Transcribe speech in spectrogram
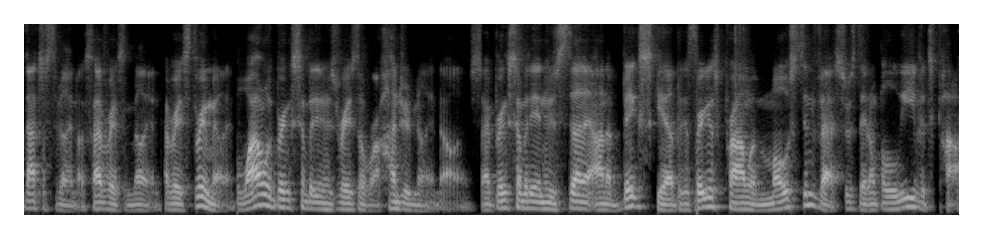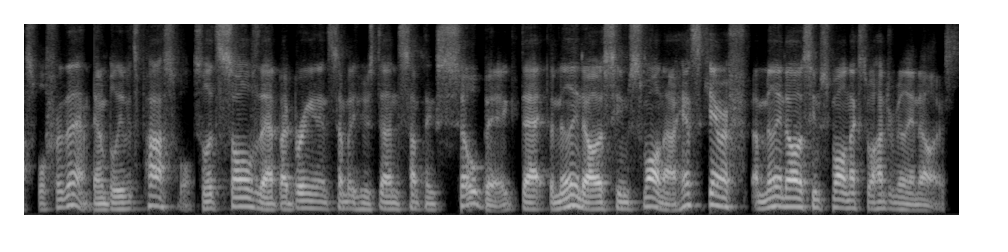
not just a million dollars? I've raised a million, I've raised three million. Why don't we bring somebody in who's raised over a hundred million dollars? I bring somebody in who's done it on a big scale because the biggest problem with most investors, they don't believe it's possible for them. They don't believe it's possible. So let's solve that by bringing in somebody who's done something so big that the million dollars seems small now. Hands the camera, a million dollars seems small next to a hundred million dollars.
